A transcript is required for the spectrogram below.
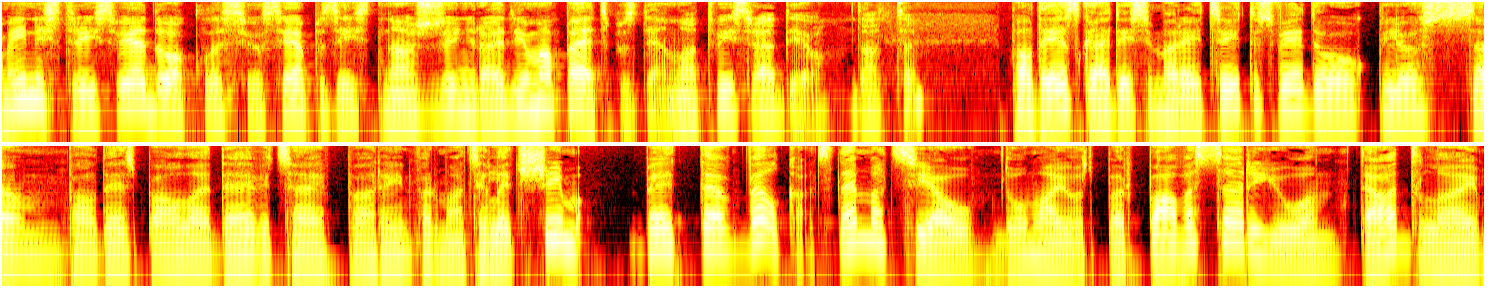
ministrijas viedoklis jūs iepazīstināšu ziņu raidījumā pēcpusdienu Latvijas radio. Dace. Paldies, gaidīsim arī citus viedokļus. Paldies Paulai Dēvicai par informāciju līdz šim. Bet eh, vēl kāds temats jau domājot par pavasari, jo tad, lai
